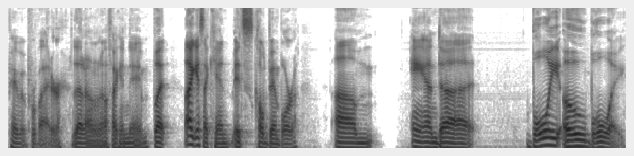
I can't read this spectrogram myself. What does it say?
payment provider that I don't know if I can name, but I guess I can. It's called Bambora. Um, and uh, boy, oh boy,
